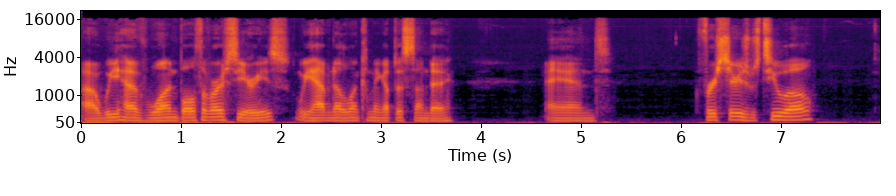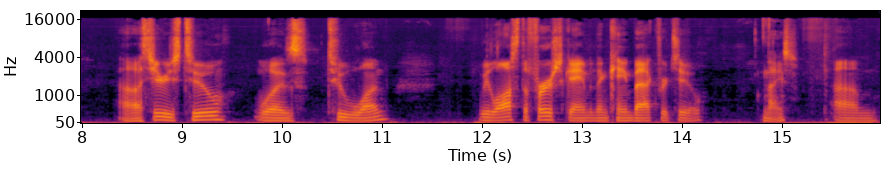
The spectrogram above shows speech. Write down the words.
Uh, we have won both of our series. We have another one coming up this Sunday. And first series was 2-0. Uh, series 2 was 2-1. We lost the first game and then came back for 2. Nice. Um,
